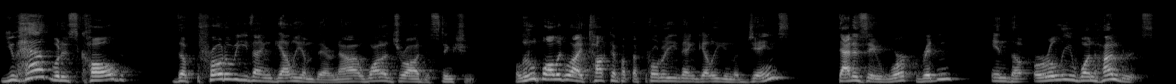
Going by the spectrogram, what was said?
You have what is called the proto-evangelium there. Now, I want to draw a distinction. A little while ago, I talked about the Proto-Evangelium of James. That is a work written in the early 100s.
